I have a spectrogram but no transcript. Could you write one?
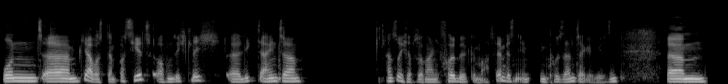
Und ähm, ja, was dann passiert, offensichtlich äh, liegt dahinter, also ich habe sogar nicht Vollbild gemacht, wäre ein bisschen imposanter gewesen. Ähm,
